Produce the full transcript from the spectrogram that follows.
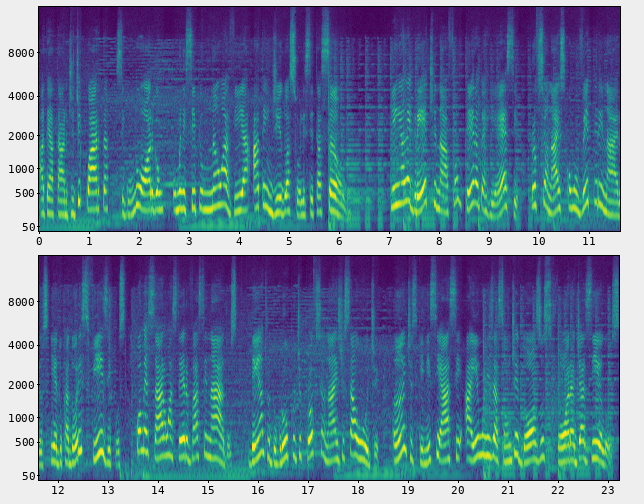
Até a tarde de quarta, segundo o órgão, o município não havia atendido a solicitação. E em Alegrete, na fronteira do RS, profissionais como veterinários e educadores físicos começaram a ser vacinados dentro do grupo de profissionais de saúde, antes que iniciasse a imunização de idosos fora de asilos.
